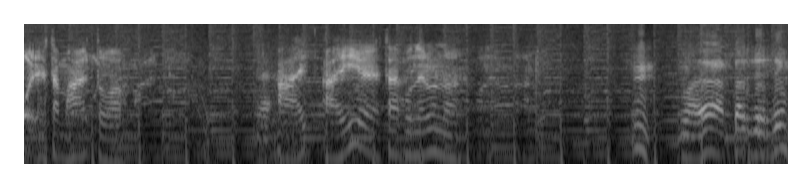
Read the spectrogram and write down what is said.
Uy, está más alto. va. Ahí, ahí está a poner uno. Mmm, madera, vez sí.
